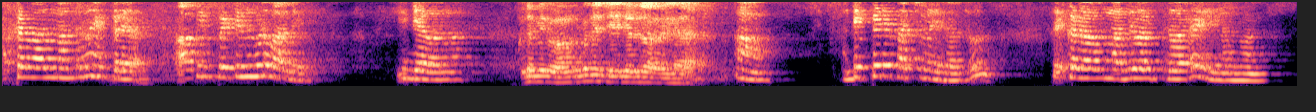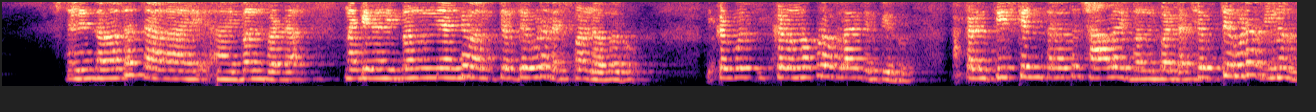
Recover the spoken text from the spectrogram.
అక్కడ వాళ్ళు మాత్రమే ఇక్కడ ఆఫీస్ పెట్టింది కూడా వాళ్ళే. అంటే మీరు ఆంధ్రప్రదేశ్ ఏజెంట్ ద్వారా వెళ్ళారా ఆ, అంటే ఇక్కడే పరిచయం అయ్యారు. ఇక్కడ మధ్యవర్తి ద్వారా వెళ్ళిన వెళ్ళిన తర్వాత చాలా ఇబ్బంది పడ్డా. నాకు ఏదైనా ఇబ్బంది ఉంది అంటే వాళ్ళకి చెప్తే కూడా రెస్పాండ్ అవ్వరు. ఇక్కడ ఇక్కడ ఉన్నప్పుడు ఒకలాగా చెప్పారు అక్కడ తీసుకెళ్ళిన తర్వాత చాలా ఇబ్బంది పడ్డా. చెప్తే కూడా వినరు.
